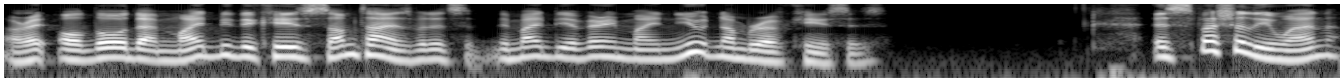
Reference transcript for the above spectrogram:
All right, although that might be the case sometimes, but it's it might be a very minute number of cases. Especially when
